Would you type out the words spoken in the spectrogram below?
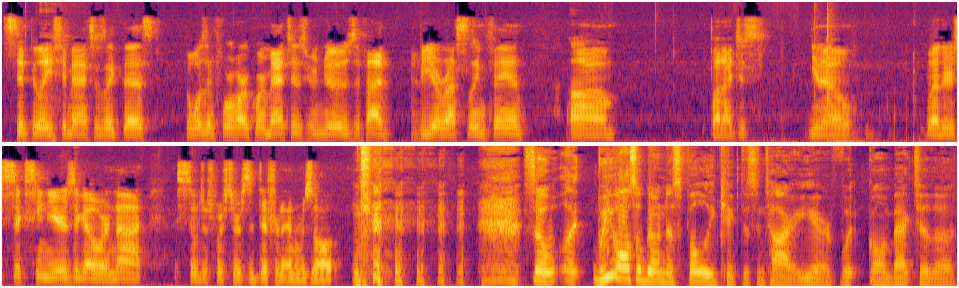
stipulation matches like this. If it wasn't for hardcore matches, who knows if I'd be a wrestling fan? Um, but I just you know whether it's 16 years ago or not, I still just wish there was a different end result. So like, we also been on this Foley kick this entire year, with, going back to the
